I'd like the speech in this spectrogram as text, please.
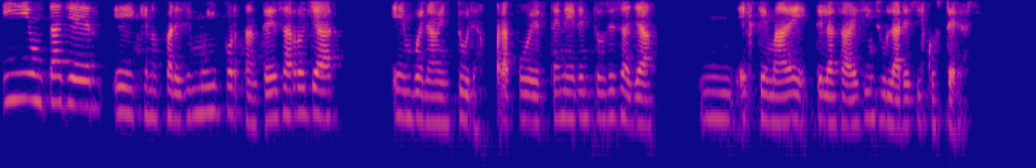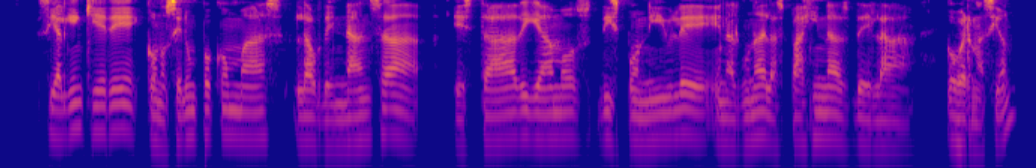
y un taller que nos parece muy importante desarrollar en Buenaventura, para poder tener entonces allá mm, el tema de, de las aves insulares y costeras. Si alguien quiere conocer un poco más la ordenanza está, digamos, disponible en alguna de las páginas de la gobernación?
